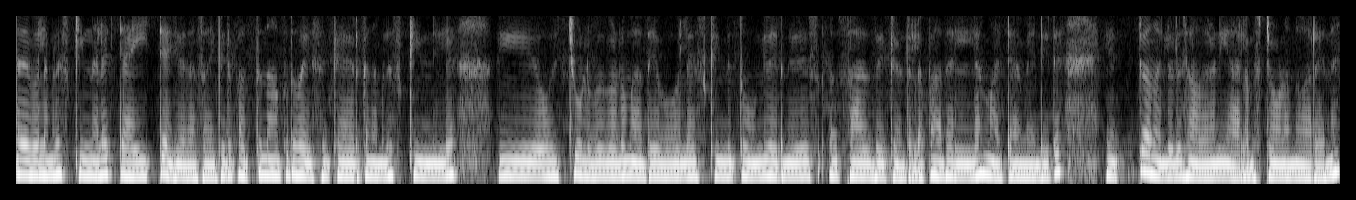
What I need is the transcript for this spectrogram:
അതേപോലെ നമ്മുടെ സ്കിൻ നല്ല ടൈറ്റ് ആക്കി വെക്കാൻ സഹായിക്കും. ഒരു പത്ത് നാൽപ്പത് വയസ്സൊക്കെ ആയവർക്ക് നമ്മുടെ സ്കിന്നിൽ ഈ ചുളിവുകളും അതേപോലെ സ്കിന്നിൽ തൂങ്ങി വരുന്ന ഒരു സാധ്യതയൊക്കെ ഉണ്ടല്ലോ. അപ്പോൾ അതെല്ലാം മാറ്റാൻ വേണ്ടിയിട്ട് ഏറ്റവും നല്ലൊരു സാധനമാണ് ഈ ആലം സ്റ്റോൺ എന്ന് പറയുന്നത്.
